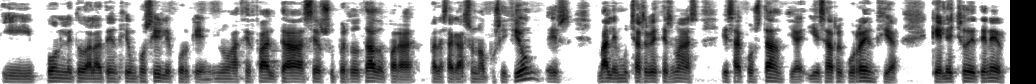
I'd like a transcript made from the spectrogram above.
y ponle toda la atención posible porque no hace falta ser superdotado para, para sacarse una posición. Es, vale muchas veces más esa constancia y esa recurrencia que el hecho de tener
